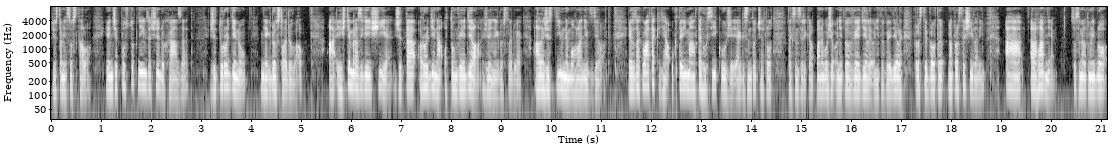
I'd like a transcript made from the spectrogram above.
že se tam něco stalo. Jenže postupně jim začne docházet, že tu rodinu někdo sledoval. A ještě mrazivější je, že ta rodina o tom věděla, že je někdo sleduje, ale že s tím nemohla nic dělat. Je to taková ta kniha, u který máte husí kůži. Jak když jsem to četl, tak jsem si říkal, pane bože, oni to věděli, oni to věděli. Prostě bylo to naprosto šílený. A, ale hlavně, co se mi na tom líbilo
